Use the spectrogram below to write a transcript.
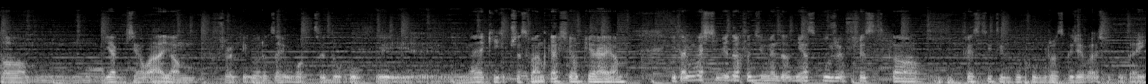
to, mm, jak działają wszelkiego rodzaju łowcy duchów, na jakich przesłankach się opierają. I tak właściwie dochodzimy do wniosku, że wszystko w kwestii tych duchów rozgrywa się tutaj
